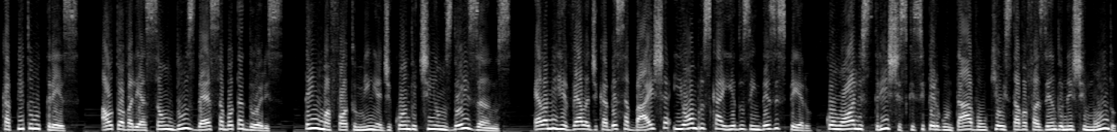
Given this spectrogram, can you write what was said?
Capítulo 3 Autoavaliação dos 10 sabotadores. Tem uma foto minha de quando tinha uns dois anos. Ela me revela de cabeça baixa e ombros caídos em desespero, com olhos tristes que se perguntavam o que eu estava fazendo neste mundo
